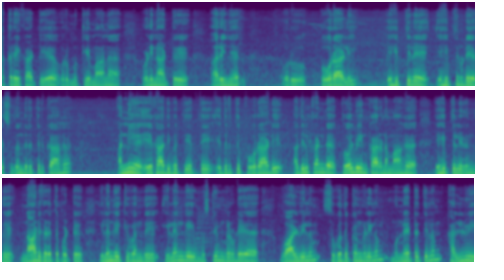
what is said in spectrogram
அக்கறை காட்டிய ஒரு முக்கியமான வெளிநாட்டு அறிஞர் ஒரு போராளி எகிப்திலே எகிப்தினுடைய சுதந்திரத்திற்காக அந்நிய ஏகாதிபத்தியத்தை எதிர்த்து போராடி அதில் கண்ட தோல்வியின் காரணமாக எகிப்திலிருந்து நாடு கடத்தப்பட்டு இலங்கைக்கு வந்து இலங்கை முஸ்லிம்களுடைய வாழ்விலும் சுகதுக்கங்களிலும் முன்னேற்றத்திலும் கல்வி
